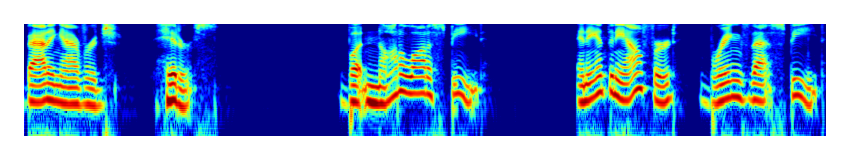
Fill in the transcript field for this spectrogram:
batting average hitters, but not a lot of speed. And Anthony Alford brings that speed.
